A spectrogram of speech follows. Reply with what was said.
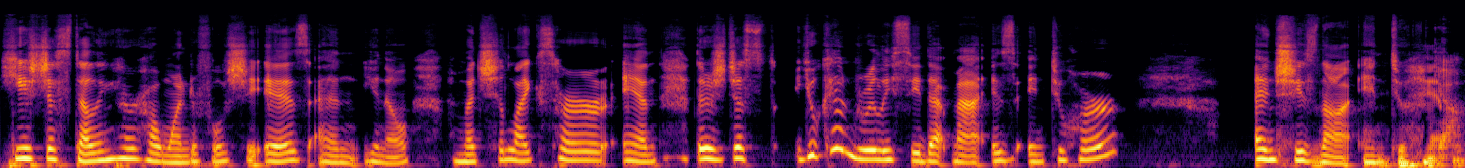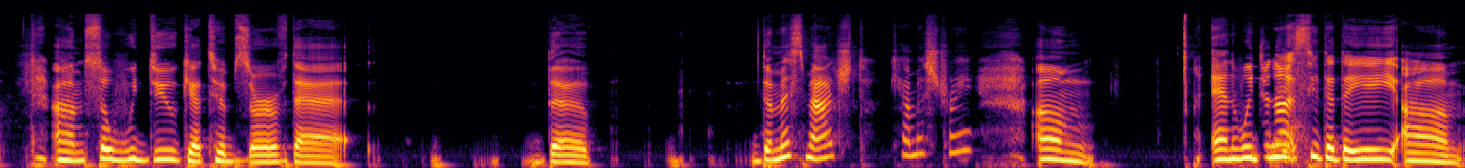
He's just telling her how wonderful she is, and you know how much she likes her. And there's just you can really see that Matt is into her and she's not into him. Yeah. Um, so we do get to observe that the the mismatched chemistry. Um, and we do not see that they um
